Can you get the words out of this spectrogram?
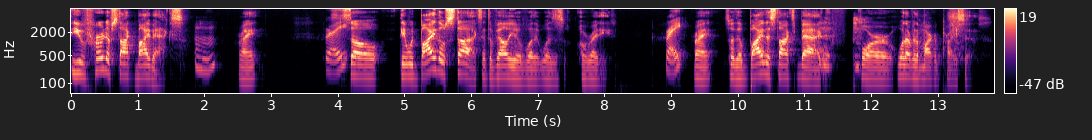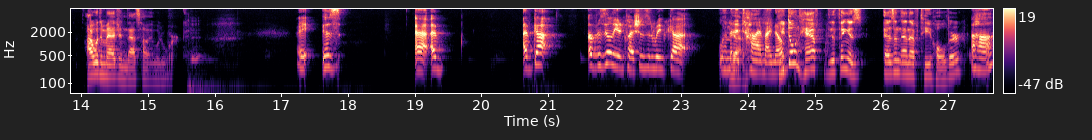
you've heard of stock buybacks, right? Right. So they would buy those stocks at the value of what it was already, right. right? So they'll buy the stocks back for whatever the market price is. I would imagine that's how it would work. Right. Because uh, I've I've got a bazillion questions, and we've got limited Yeah. time. I know. You don't have the thing is as an NFT holder, Uh huh.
